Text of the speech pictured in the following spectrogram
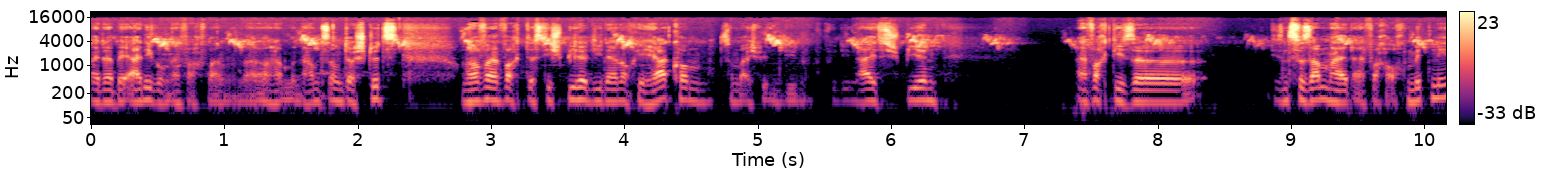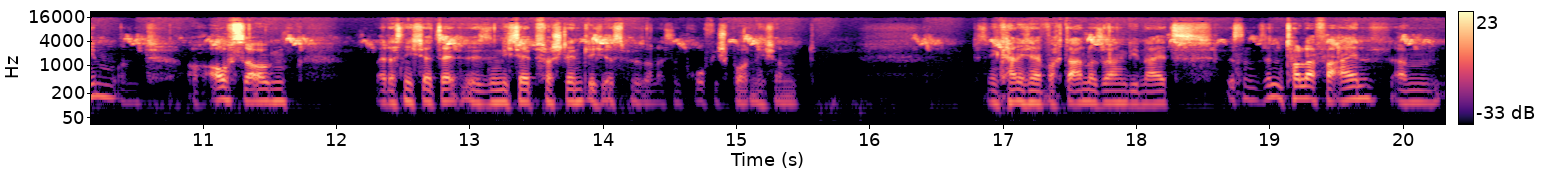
bei der Beerdigung einfach waren und haben es unterstützt und hoffe einfach, dass die Spieler, die dann noch hierher kommen, zum Beispiel die, für die Knights spielen, einfach diese, diesen Zusammenhalt einfach auch mitnehmen und auch aufsaugen, weil das nicht, nicht selbstverständlich ist, besonders im Profisport nicht. Und deswegen kann ich einfach da nur sagen, die Knights sind, sind ein toller Verein. Ähm,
